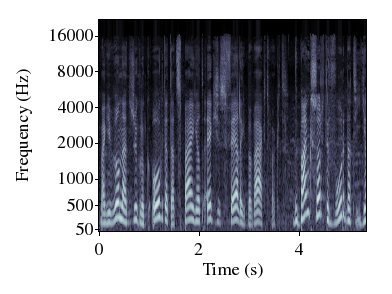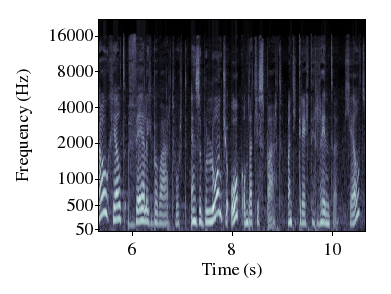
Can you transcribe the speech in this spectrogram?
Maar je wil natuurlijk ook dat dat spaargeld ergens veilig bewaard wordt. De bank zorgt ervoor dat jouw geld veilig bewaard wordt. En ze beloont je ook omdat je spaart, want je krijgt rente, geld,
